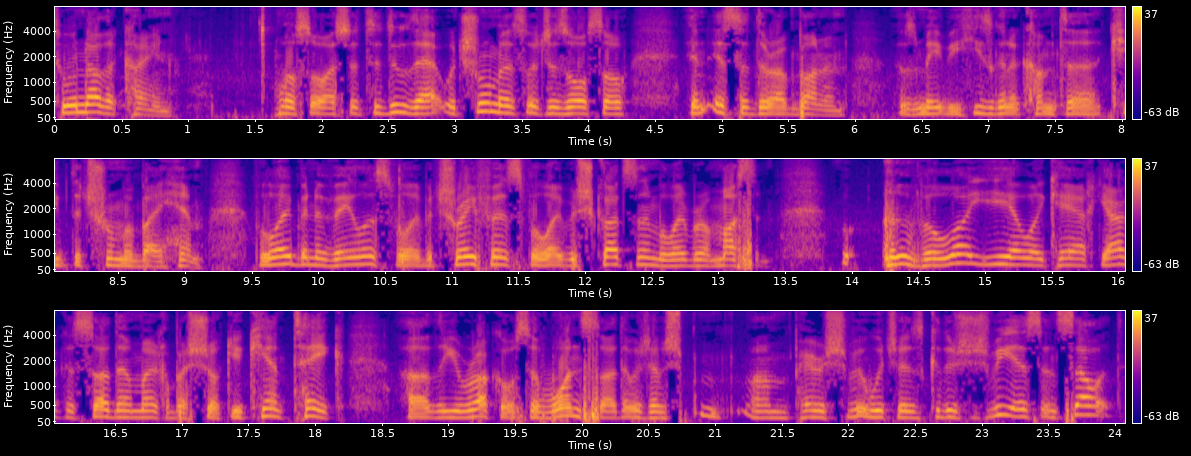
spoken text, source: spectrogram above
to another kain also asked to do that with Trumas, which is also in Issa Rabbanan, because maybe he's going to come to keep the Truma by him. V'loy benevelis, v'loy betrefis, v'loy b'shkatzim, v'loy b'ramasim. You can't take uh, the Yurakos of one side, which has um, which is Kedush Shvias, and sell it.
